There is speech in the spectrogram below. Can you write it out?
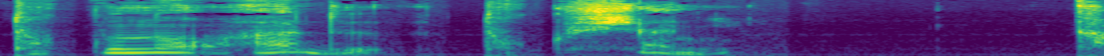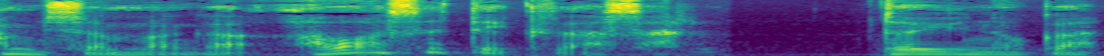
徳のある徳者に神様が合わせてくださるというのが、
